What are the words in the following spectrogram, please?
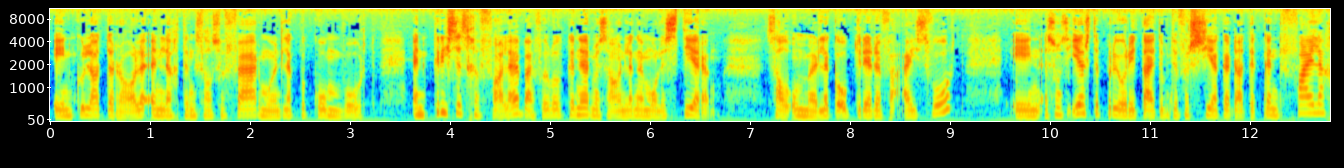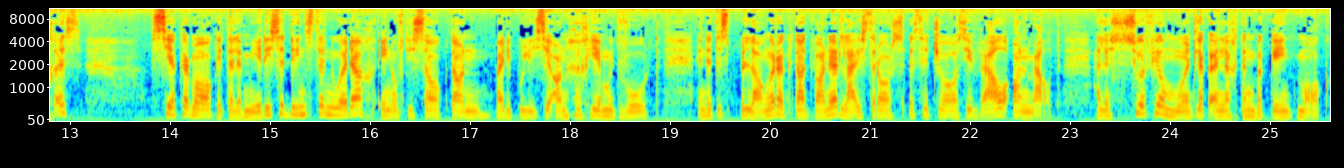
en kollaterale inligting sal sover moontlik bekom word. In krisisgevalle, byvoorbeeld kindermishandeling en molestering, sal onmiddellike optrede vereis word en is ons eerste prioriteit om te verseker dat 'n kind veilig is seker maak het hulle mediese dienste nodig en of die saak dan by die polisie aangegee moet word. En dit is belangrik dat wanneer luisteraars 'n situasie wel aanmeld, hulle soveel moontlik inligting bekend maak.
